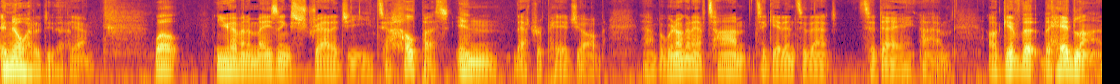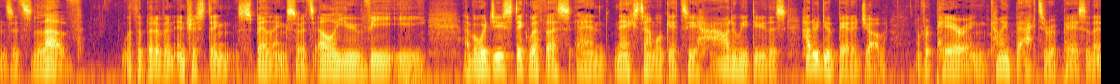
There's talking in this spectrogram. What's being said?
and know how to do that. Yeah. Well, you have an amazing strategy to help us in that repair job, um, but we're not going to have time to get into that today. Um, I'll give the, the headlines. It's love with a bit of an interesting spelling. So it's L U V E. Uh, but would you stick with us? And next time we'll get to how do we do this? How do we do a better job of repairing, coming back to repair so that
